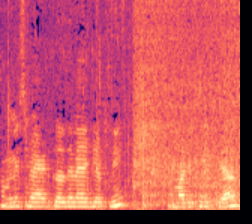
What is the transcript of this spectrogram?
हमने इसमें ऐड कर देना है जी अपनी, हमारी पूरी प्याज।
